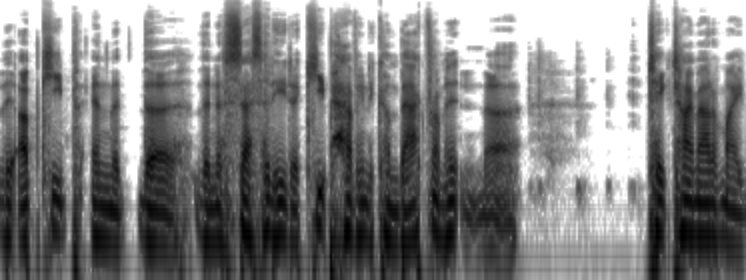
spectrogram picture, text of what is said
the upkeep and the the the necessity to keep having to come back from it and uh, take time out of my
